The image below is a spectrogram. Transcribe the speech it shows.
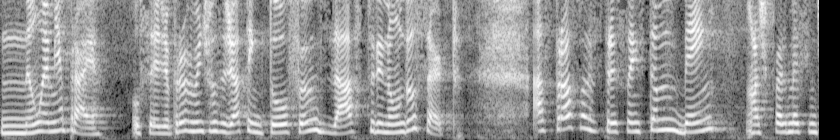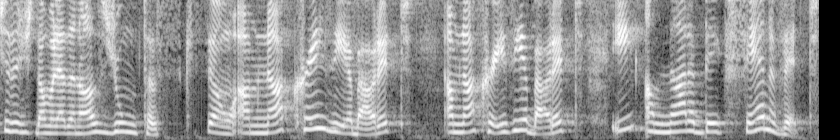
não é minha praia. Ou seja, provavelmente você já tentou, foi um desastre e não deu certo. As próximas expressões também acho que faz mais sentido a gente dar uma olhada nelas juntas, que são I'm not crazy about it, I'm not crazy about it e I'm not a big fan of it.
